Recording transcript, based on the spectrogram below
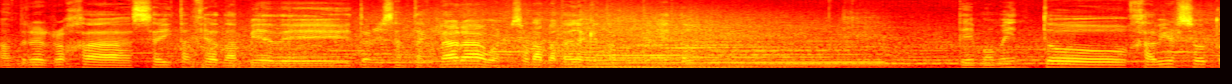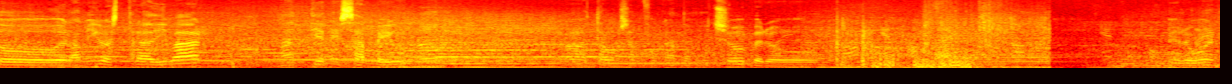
Andrés Rojas se ha distanciado también de Tony Santa Clara. Bueno, son las batallas que estamos teniendo. De momento Javier Soto, el amigo Stradivar, mantiene esa P1. No estamos enfocando mucho, pero... Pero bueno.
